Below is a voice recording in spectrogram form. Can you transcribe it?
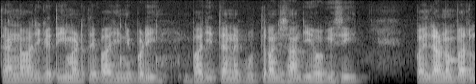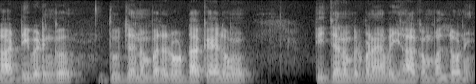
ਤਿੰਨ ਵੱਜ ਕੇ ਤੀਹ ਮਿੰਟ ਤੇ ਬਾਜੀ ਨਿਬੜੀ। ਬਾਜੀ ਤਿੰਨ ਕਬੂਤਰਾਂ 'ਚ ਸਾਂਝੀ ਹੋ ਗਈ ਸੀ। ਪਹਿਲਾ ਨੰਬਰ ਲਾਡੀ ਵੜਿੰਗ ਦੂਜਾ ਨੰਬਰ ਰੋਡਾ ਕੈਲੋ, ਤੀਜਾ ਨੰਬਰ ਬਣਾਇਆ ਬਾਈ ਹਾਕਮ ਵੱਲੋਂ ਨੇ।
